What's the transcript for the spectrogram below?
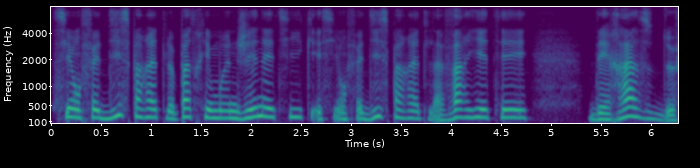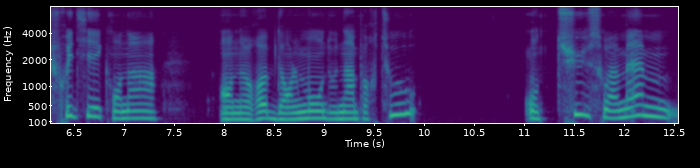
Si on fait disparaître le patrimoine génétique et si on fait disparaître la variété des races de fruitiers qu'on a en Europe, dans le monde ou n'importe où, on tue soi-même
